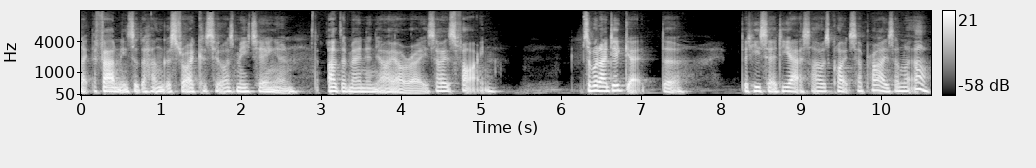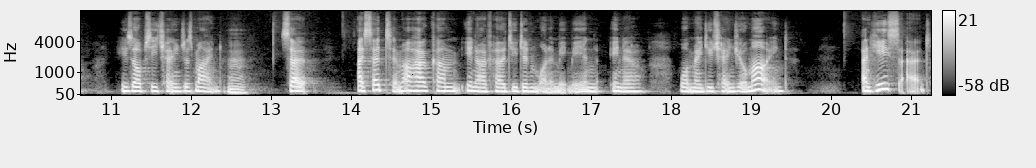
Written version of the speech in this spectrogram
like the families of the hunger strikers who I was meeting and other men in the IRA. So it's fine. So when I did get the that he said yes, I was quite surprised. I'm like, oh, he's obviously changed his mind. Hmm. So I said to him, oh, how come, you know, I've heard you didn't want to meet me and, you know, what made you change your mind? And he said,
